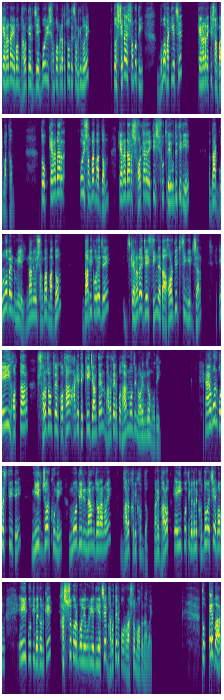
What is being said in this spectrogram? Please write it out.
কানাডা এবং ভারতের যে বৈরী সম্পর্কটা চলতেছে অনেকদিন ধরে, তো সেটাই সম্প্রতি বোমা ফাটিয়েছে কানাডার একটি সংবাদ মাধ্যম। তো কানাডার ওই সংবাদ মাধ্যম কানাডার সরকারের একটি সূত্রের উদ্ধৃতি দিয়ে দ্য গ্লোব অ্যান্ড মেল নামে ওই সংবাদ মাধ্যম দাবি করে যে কানাডায় যে সিং নেতা হরদীপ সিং নির্জার এই হত্যার ষড়যন্ত্রের কথা আগে থেকেই জানতেন ভারতের প্রধানমন্ত্রী নরেন্দ্র মোদী। এমন পরিস্থিতিতে নির্জর খুনে মোদীর নাম জড়ানোয় ভারত খুবই ক্ষুব্ধ। মানে ভারত এই প্রতিবেদনে ক্ষুব্ধ হয়েছে এবং এই প্রতিবেদনকে হাস্যকর বলে উড়িয়ে দিয়েছে ভারতের পররাষ্ট্র মন্ত্রণালয়। তো এবার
